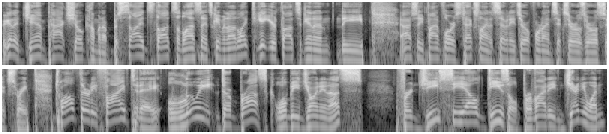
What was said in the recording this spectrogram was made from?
we got a jam packed show coming up. Besides thoughts on last night's game, and I'd like to get your thoughts again on the Ashley Fine Floors text line at 780 496 0063. 1235 today, Louie DeBrusk will be joining us for GCL Diesel, providing genuine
